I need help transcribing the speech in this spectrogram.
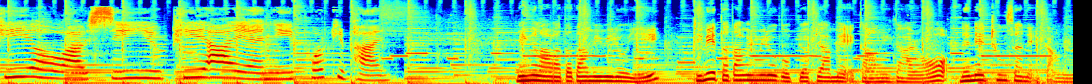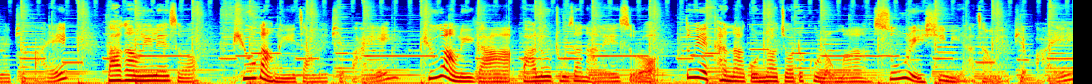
spell C U P I N E porcupine. မင်္ဂလာပါတသားမီမီတို့ရေဒီနေ့တသားမီမီတို့ကိုပြောပြမယ့်အကောင်လေးကတော့နည်းနည်းထူးဆန်းတဲ့အကောင်လေးပဲဖြစ်ပါတယ်။ဘာကောင်လေးလဲဆိုတော့ဖြူးကောင်လေးအကြောင်းပဲဖြစ်ပါတယ်။ဖြူးကောင်လေးကဘာလို့ထူးဆန်းတာလဲဆိုတော့သူ့ရဲ့ခန္ဓာကိုယ်နောက်ကျောတစ်ခုလုံးမှာစူးတွေရှိနေတာကြောင့်ပဲဖြစ်ပါတယ်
